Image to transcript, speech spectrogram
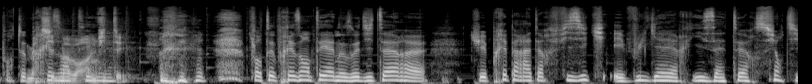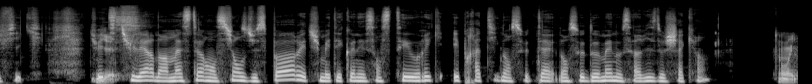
pour te Merci présenter. De m'avoir invité. pour te présenter à nos auditeurs, euh, tu es préparateur physique et vulgarisateur scientifique. Tu es titulaire d'un master en sciences du sport et tu mets tes connaissances théoriques et pratiques dans ce, dans ce domaine au service de chacun. Oui.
